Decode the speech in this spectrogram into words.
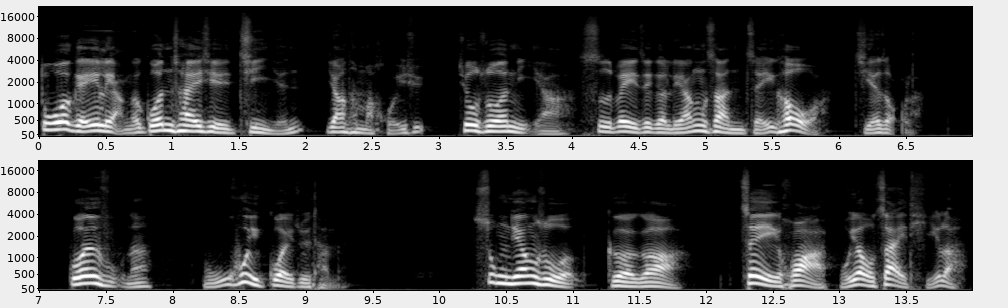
多给两个官差些金银，让他们回去。就说你呀是被这个梁山贼寇啊劫走了，官府呢不会怪罪他们。宋江说：“哥哥，这话不要再提了。”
